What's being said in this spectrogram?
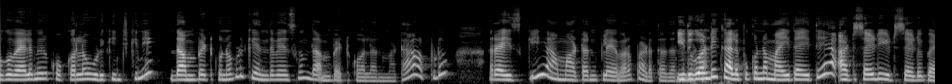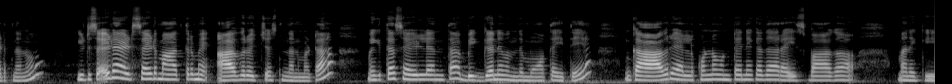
ఒకవేళ మీరు కుక్కర్లో ఉడికించుకుని దమ్ పెట్టుకున్నప్పుడు కింద వేసుకుని దమ్ పెట్టుకోవాలన్నమాట. అప్పుడు రైస్కి ఆ మటన్ ఫ్లేవర్ పడుతుంది ఇదిగోండి కలుపుకున్న మైదా అయితే అటు సైడ్ ఇటు సైడ్ పెడతాను. ఇటు సైడ్ అటు సైడ్ మాత్రమే ఆవిరి వచ్చేస్తుంది అనమాట మిగతా సైడ్లో అంతా బిగ్గానే ఉంది మూత అయితే. ఇంకా ఆవిరి వెళ్ళకుండా ఉంటేనే కదా రైస్ బాగా మనకి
